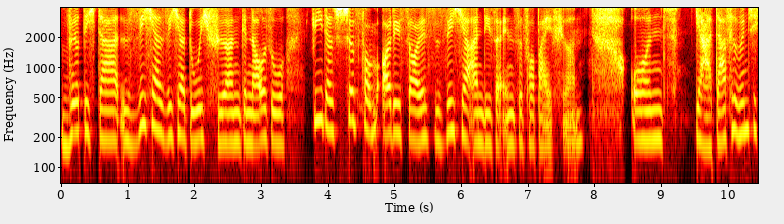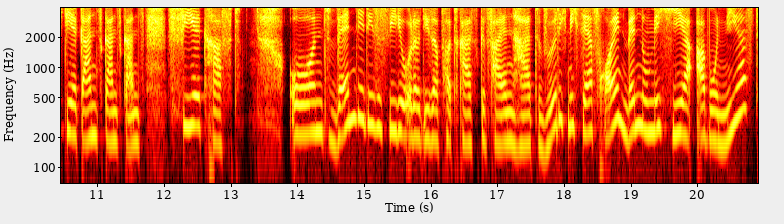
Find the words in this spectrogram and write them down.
wird dich da sicher, sicher durchführen. Genauso wie das Schiff vom Odysseus sicher an dieser Insel vorbeiführen. Und ja, dafür wünsche ich dir ganz, ganz, ganz viel Kraft und wenn dir dieses Video oder dieser Podcast gefallen hat, würde ich mich sehr freuen, wenn du mich hier abonnierst,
